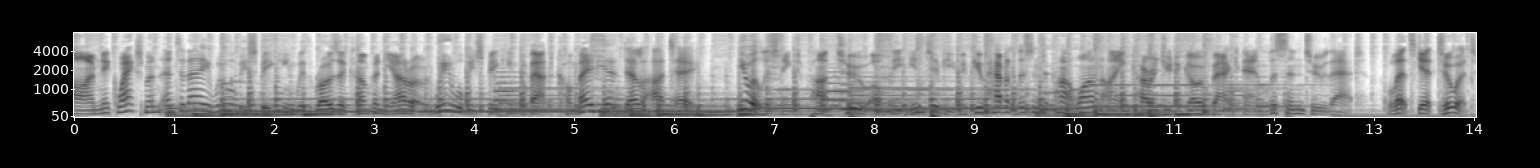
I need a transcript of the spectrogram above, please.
I'm Nick Waxman and today we will be speaking with Rosa Campagnaro. We will be speaking about Commedia dell'arte. You are listening to part two of the interview. If you haven't listened to part one, I encourage you to go back and listen to that. Let's get to it.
